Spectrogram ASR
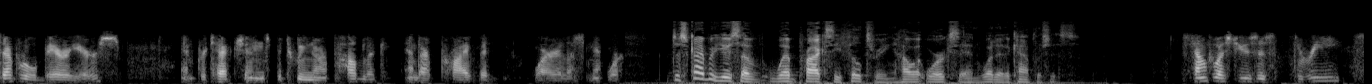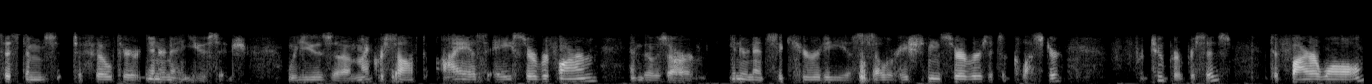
several barriers and protections between our public and our private wireless network. Describe your use of web proxy filtering, how it works, and what it accomplishes. Southwest uses three systems to filter internet usage. We use uh, a Microsoft ISA server farm, and those are internet security acceleration servers. It's a cluster for two purposes to firewall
